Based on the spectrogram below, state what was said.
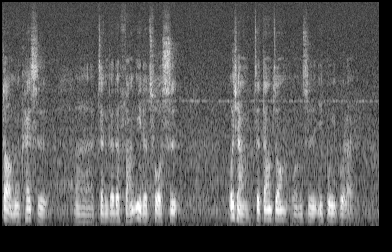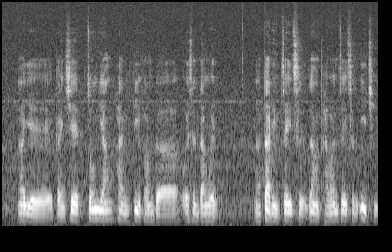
到我们开始，呃，整个的防疫的措施，我想这当中我们是一步一步来，那也感谢中央和地方的卫生单位，那带领这一次，让台湾这一次的疫情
